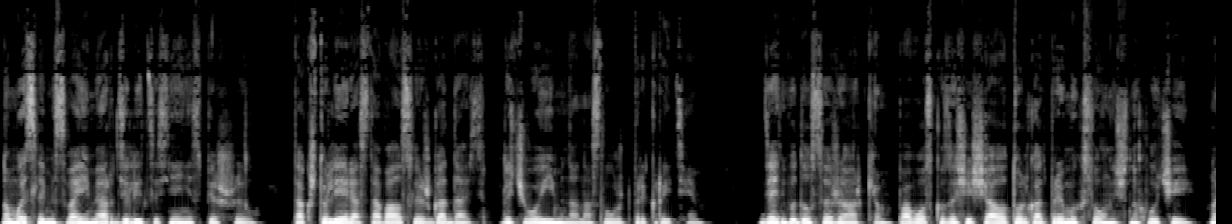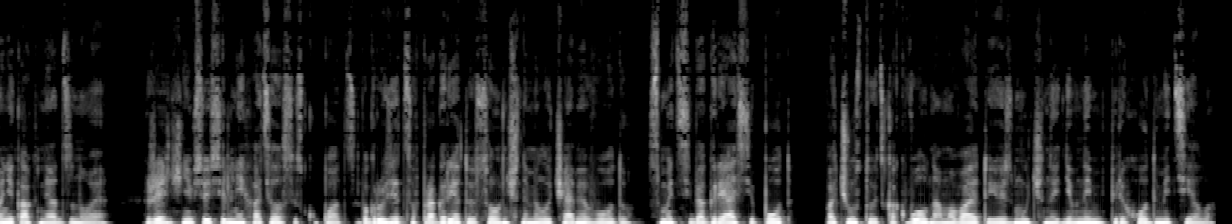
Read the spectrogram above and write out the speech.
Но мыслями своими Ар делиться с ней не спешил, так что Лере оставалось лишь гадать, для чего именно она служит прикрытием. День выдался жарким, повозка защищала только от прямых солнечных лучей, но никак не от зноя, Женщине все сильнее хотелось искупаться, погрузиться в прогретую солнечными лучами воду, смыть с себя грязь и пот, почувствовать, как волны омывают ее измученное дневными переходами тело,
